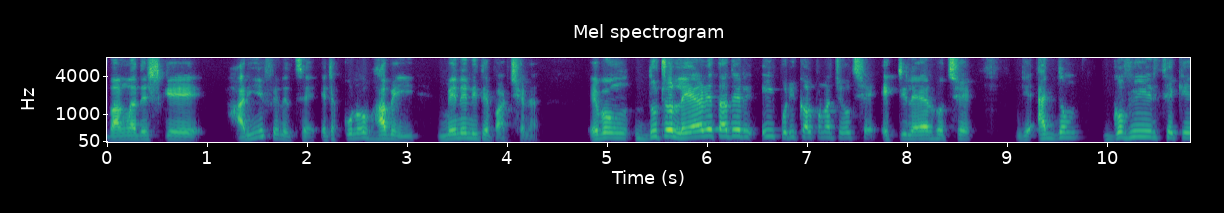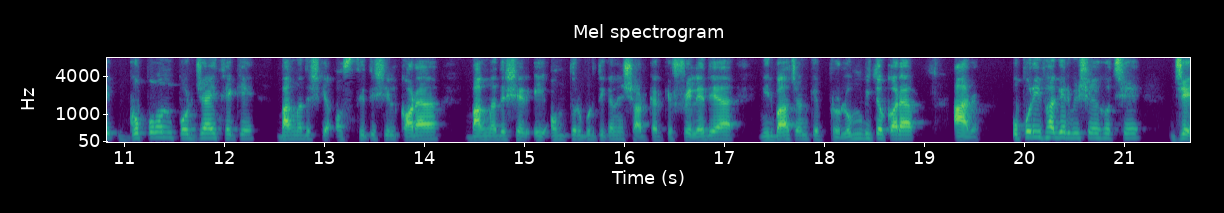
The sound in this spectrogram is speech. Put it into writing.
বাংলাদেশকে হারিয়ে ফেলেছে, এটা কোনোভাবেই মেনে নিতে পারছে না। এবং দুটো লেয়ারে তাদের এই পরিকল্পনা চলছে। একটি লেয়ার হচ্ছে যে একদম গভীর থেকে গোপন পর্যায় থেকে বাংলাদেশকে অস্থিতিশীল করা, বাংলাদেশের এই অন্তর্বর্তীকালীন সরকারকে ফেলে দেয়া, নির্বাচনকে প্রলম্বিত করা। আর উপরিভাগের বিষয় হচ্ছে যে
